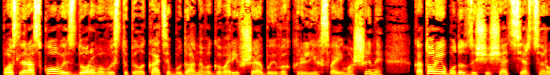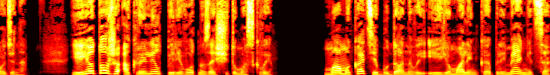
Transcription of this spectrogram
После Росковой здорово выступила Катя Буданова, говорившая о боевых крыльях своей машины, которые будут защищать сердце Родины. Ее тоже окрылил перевод на защиту Москвы. Мама Кати Будановой и ее маленькая племянница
